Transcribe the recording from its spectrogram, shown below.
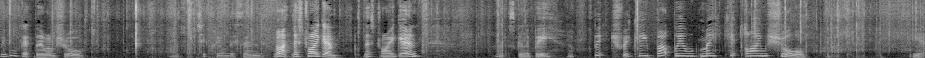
We will get there, I'm sure particularly on this end. Right, let's try again. Let's try again. That's going to be a bit tricky, but we will make it, I'm sure. Yeah.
